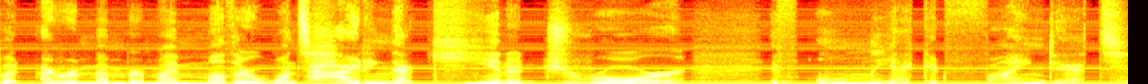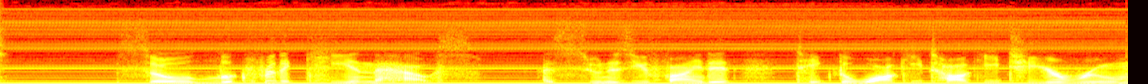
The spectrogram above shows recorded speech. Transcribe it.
But I remember my mother once hiding that key in a drawer. If only I could find it. So look for the key in the house. As soon as you find it, take the walkie-talkie to your room.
